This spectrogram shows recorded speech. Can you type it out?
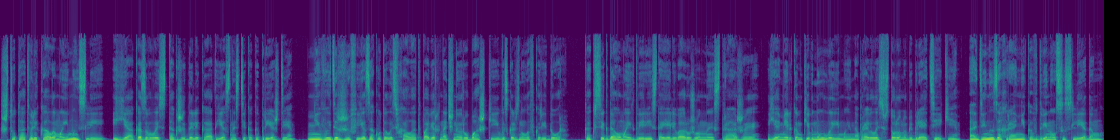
что-то отвлекало мои мысли, и я оказывалась так же далека от ясности, как и прежде. Не выдержав, я закуталась в халат поверх ночной рубашки и выскользнула в коридор. Как всегда, у моих дверей стояли вооруженные стражи. Я мельком кивнула им и направилась в сторону библиотеки. Один из охранников двинулся следом,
